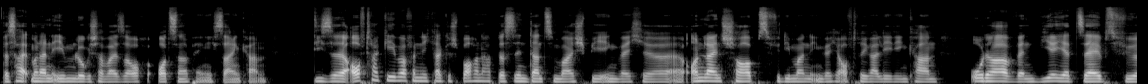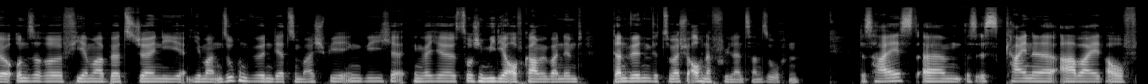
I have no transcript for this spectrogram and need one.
weshalb man dann eben logischerweise auch ortsunabhängig sein kann. Diese Auftraggeber, von denen ich gerade gesprochen habe, das sind dann zum Beispiel irgendwelche äh, Online-Shops, für die man irgendwelche Aufträge erledigen kann. Oder wenn wir jetzt selbst für unsere Firma Birds Journey jemanden suchen würden, der zum Beispiel irgendwelche, irgendwelche Social-Media-Aufgaben übernimmt, dann würden wir zum Beispiel auch nach Freelancern suchen. Das heißt, ähm, das ist keine Arbeit auf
